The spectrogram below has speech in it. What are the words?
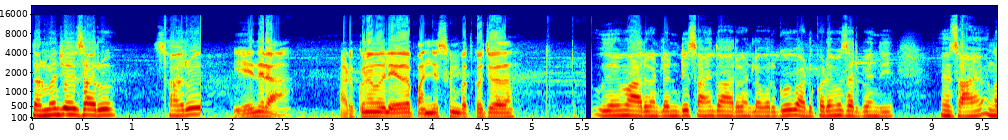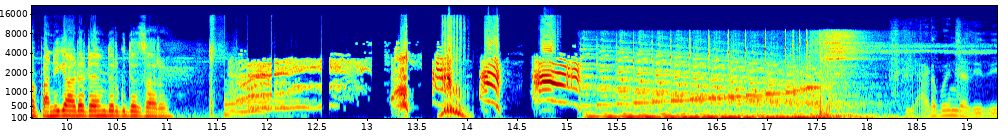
ధర్మంజయ సారు. సారు. ఏందిరా? అడుక్కునే బదులు ఏదో పని చేసుకుని బతకొచ్చు కదా. ఉదయం ఆరు గంటల నుండి సాయంత్రం ఆరు గంటల వరకు అడుకోవడమే సరిపోయింది. సాయం ఇంకా పనికి ఆడే టైం దొరుకుతుంది సార్. ఆడపోయింది అది ఇది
